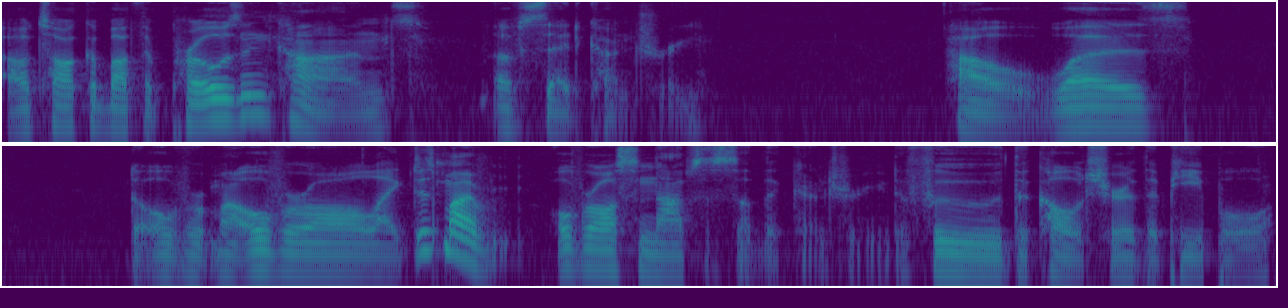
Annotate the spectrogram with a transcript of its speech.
I'll talk about the pros and cons of said country. How it was, the over my overall like just my overall synopsis of the country, the food, the culture, the people,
